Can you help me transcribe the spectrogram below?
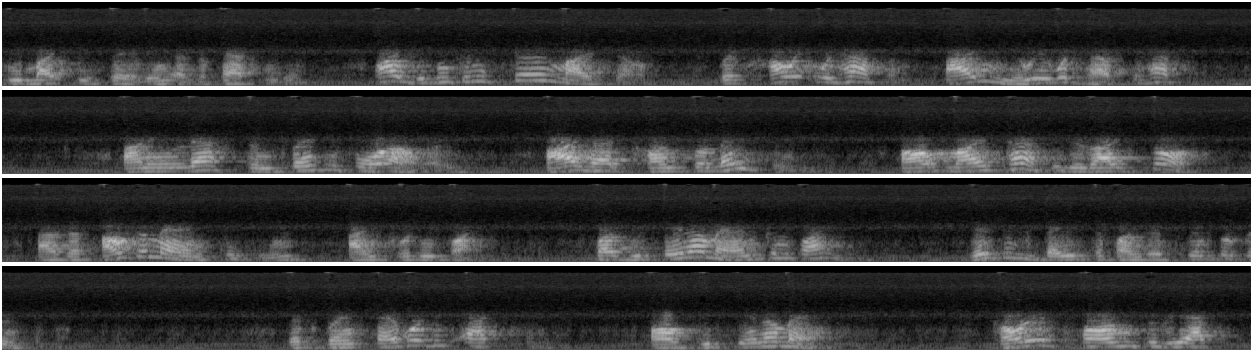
who might be sailing as a passenger. I didn't concern myself with how it would happen. I knew it would have to happen. And in less than 24 hours, I had confirmation of my passage as I sought, as an outer man seeking and couldn't find. But the inner man can find it. This is based upon this simple principle that whenever the action of the inner man corresponds to the action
